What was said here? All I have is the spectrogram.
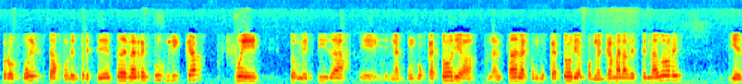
propuesta por el presidente de la República, fue sometida eh, la convocatoria, lanzada la convocatoria por la Cámara de Senadores y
